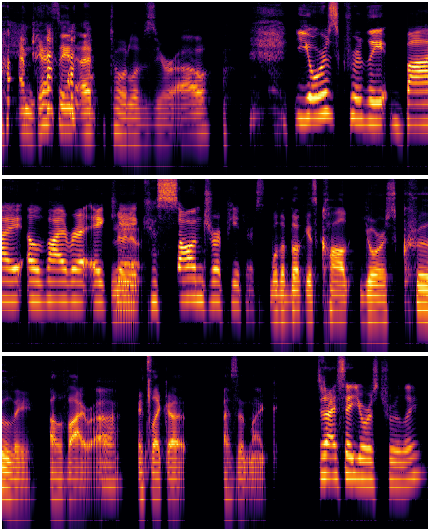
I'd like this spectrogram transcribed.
I'm guessing a total of zero. yours crudely by Elvira, aka no. Cassandra Peters. Well, the book is called Yours Cruelly, Elvira. It's like a, as in like, Did I say yours truly?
